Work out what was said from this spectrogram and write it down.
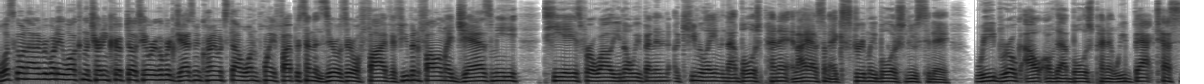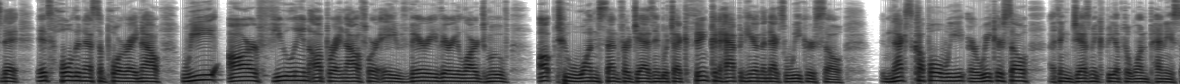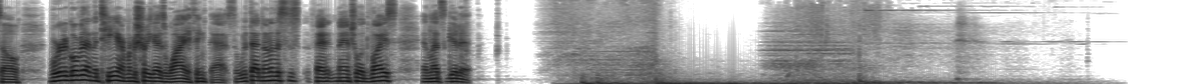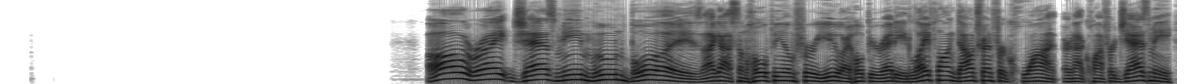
What's going on, everybody? Welcome to Charting Crypto. Today we're going go over Jasmy coin, which is down 1.5% at 005. If you've been following my Jasmy TAs for a while, you know we've been in, accumulating in that bullish pennant, and I have some extremely bullish news today. We broke out of that bullish pennant. We back tested it. It's holding as support right now. We are fueling up right now for a very, very large move up to one cent for Jasmy, which I think could happen here in the next week or so next couple week or week or so, I think Jasmy could be up to one penny. So we're gonna go over that in the tea. I'm gonna show you guys why I think that. So with that, none of this is financial advice, and let's get it. All right, Jasmy Moon boys. I got some hopium for you. I hope you're ready. Lifelong downtrend for Quant, or not Quant, for Jasmy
